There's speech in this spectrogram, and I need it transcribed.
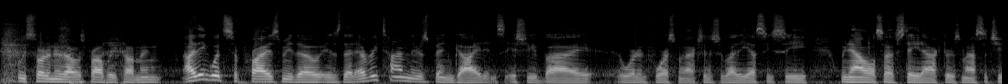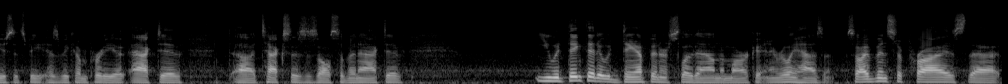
we sort of knew that was probably coming. I think what surprised me though is that every time there's been guidance issued by or an enforcement action issued by the SEC, we now also have state actors. Massachusetts be, has become pretty active. Uh, Texas has also been active. You would think that it would dampen or slow down the market, and it really hasn't. So I've been surprised that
